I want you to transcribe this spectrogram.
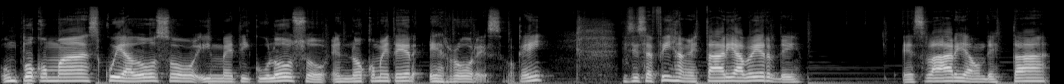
un poco más cuidadoso y meticuloso en no cometer errores. ¿Ok? Y si se fijan, esta área verde es la área donde está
